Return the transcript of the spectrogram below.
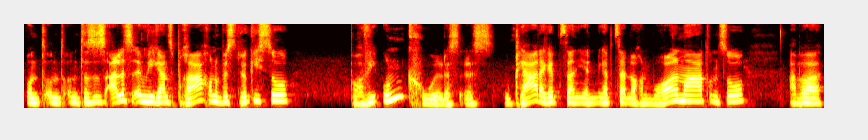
Und, und, und das ist alles irgendwie ganz brach und du bist wirklich so, boah, wie uncool das ist. Und klar, da gibt's dann, gibt's halt noch ein Walmart und so, aber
